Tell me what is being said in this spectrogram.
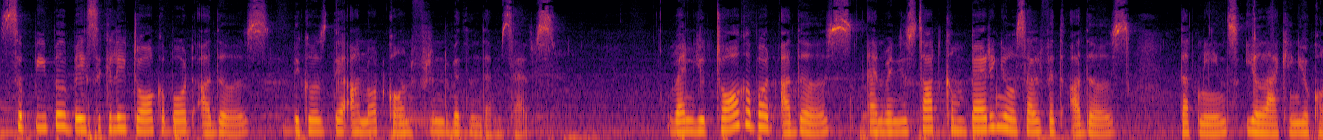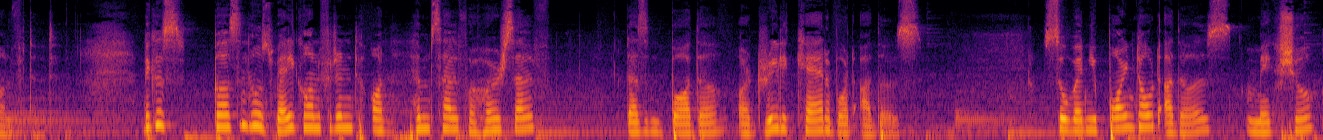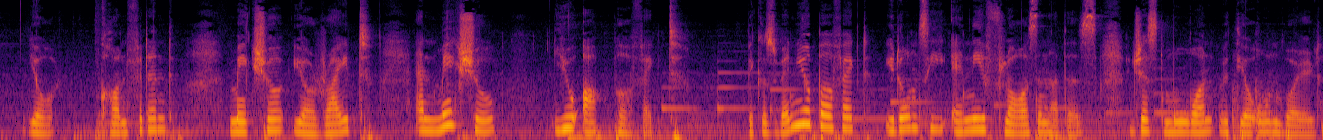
So, people basically talk about others because they are not confident within themselves. When you talk about others and when you start comparing yourself with others, that means you're lacking your confidence. Because person who's very confident on himself or herself doesn't bother or really care about others. So when you point out others, make sure you're confident, make sure you're right, and make sure you are perfect. Because when you're perfect, you don't see any flaws in others. Just move on with your own world.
